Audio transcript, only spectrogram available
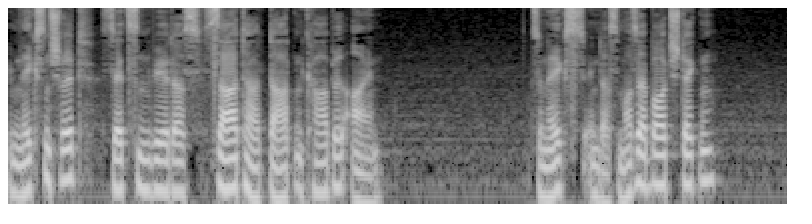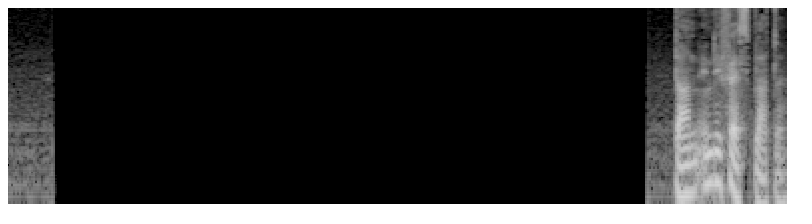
Im nächsten Schritt setzen wir das SATA-Datenkabel ein. Zunächst in das Motherboard stecken dann in die Festplatte.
